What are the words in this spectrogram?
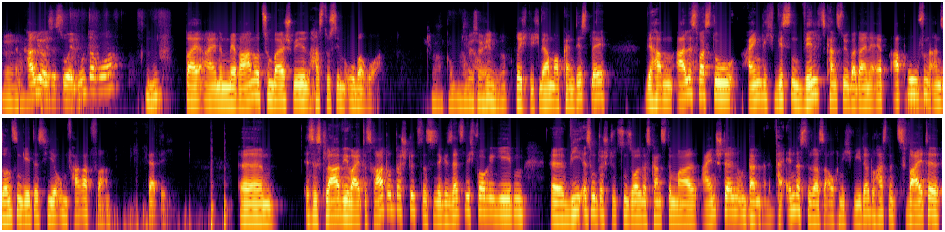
Ja, Beim Calio ist es so im Unterrohr. Mhm. Bei einem Merano zum Beispiel hast du es im Oberrohr. Klar, kommt man besser hin. Ne? Richtig. Wir haben auch kein Display. Wir haben alles, was du eigentlich wissen willst, kannst du über deine App abrufen. Ansonsten geht es hier um Fahrradfahren. Fertig. Ähm, es ist klar, wie weit das Rad unterstützt. Das ist ja gesetzlich vorgegeben. Äh, wie es unterstützen soll, das kannst du mal einstellen und dann veränderst du das auch nicht wieder. Du hast eine zweite,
